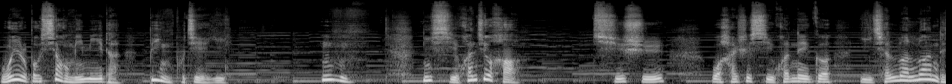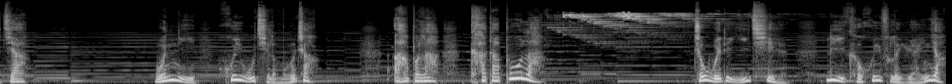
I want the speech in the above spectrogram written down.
威尔伯笑眯眯的，并不介意。嗯，你喜欢就好。其实，我还是喜欢那个以前乱乱的家。温妮挥舞起了魔杖，阿布拉卡达布拉，周围的一切立刻恢复了原样，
